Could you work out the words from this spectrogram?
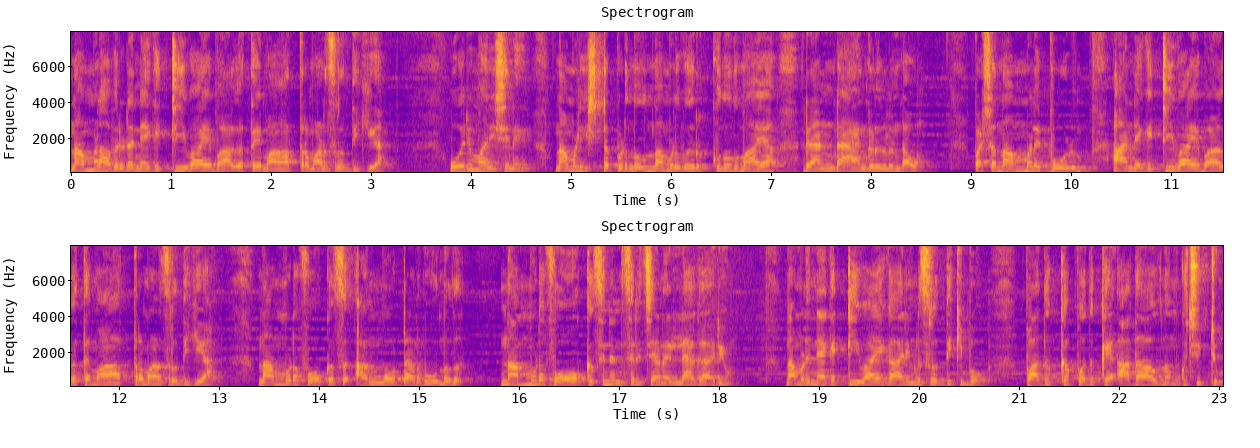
നമ്മൾ അവരുടെ നെഗറ്റീവായ ഭാഗത്തെ മാത്രമാണ് ശ്രദ്ധിക്കുക. ഒരു മനുഷ്യന് നമ്മൾ ഇഷ്ടപ്പെടുന്നതും നമ്മൾ വെറുക്കുന്നതുമായ രണ്ട് ആംഗിളുകൾ ഉണ്ടാവും. പക്ഷെ നമ്മളെപ്പോഴും ആ നെഗറ്റീവായ ഭാഗത്തെ മാത്രമാണ് ശ്രദ്ധിക്കുക. നമ്മുടെ ഫോക്കസ് അങ്ങോട്ടാണ് പോകുന്നത്. നമ്മുടെ ഫോക്കസിനനുസരിച്ചാണ് എല്ലാ കാര്യവും. നമ്മൾ നെഗറ്റീവായ കാര്യങ്ങൾ ശ്രദ്ധിക്കുമ്പോൾ പതുക്കെ പതുക്കെ അതാവും നമുക്ക് ചുറ്റും.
